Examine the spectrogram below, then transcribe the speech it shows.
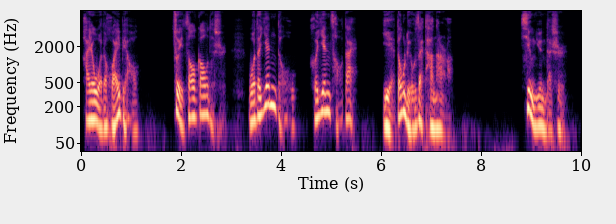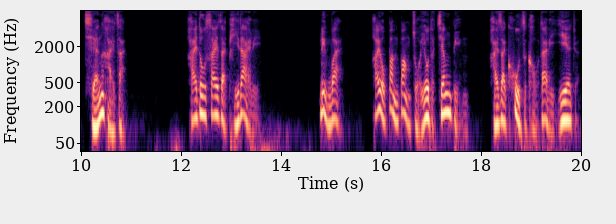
还有我的怀表。最糟糕的是，我的烟斗和烟草袋也都留在他那儿了。幸运的是，钱还在，还都塞在皮带里。另外，还有半磅左右的姜饼，还在裤子口袋里掖着。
